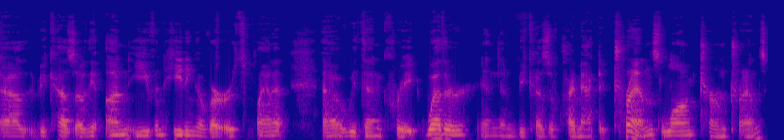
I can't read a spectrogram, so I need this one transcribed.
uh, because of the uneven heating of our Earth's planet. Uh, we then create weather, and then because of climatic trends, long-term trends,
